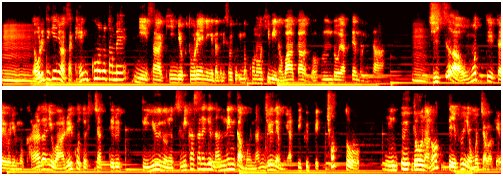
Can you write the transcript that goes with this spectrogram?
うんうん。俺的にはさ、健康のためにさ、筋力トレーニングだったり、そういう今この日々のワークアウト、運動をやってんのにさ、うん、実は思っていたよりも体に悪いことしちゃってるっていうのの積み重ねで何年間も何十年もやっていくって、ちょっと、うどうなのっていうふうに思っちゃうわけよ。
